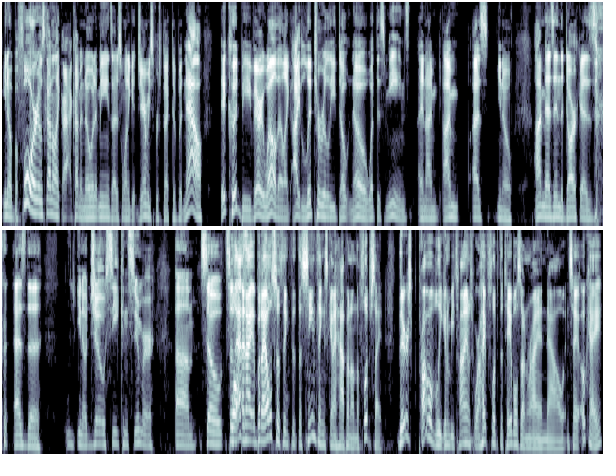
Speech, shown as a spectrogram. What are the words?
you know before it was kind of like "Ah, i kind of know what it means. I just want to get jeremy's perspective. But now it could be very well that like i literally don't know what this means and i'm i'm as you know i'm as in the dark as as the you know joe c consumer. Um so so well, that's and I, but I also think that the same thing's going to happen on the flip side. There's probably going to be times where I flip the tables on Ryan now and say, okay,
